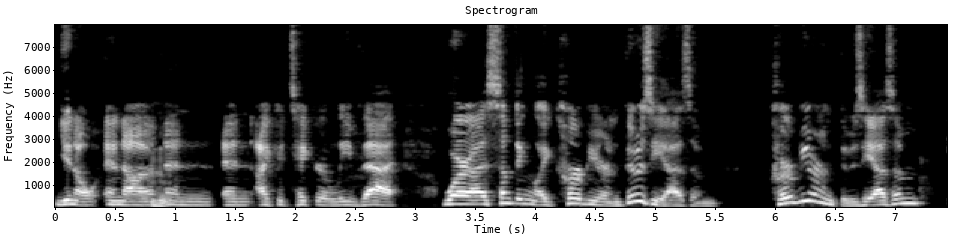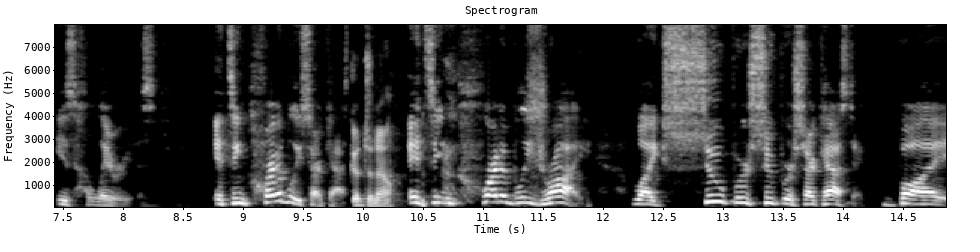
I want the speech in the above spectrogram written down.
you know, and uh, Mhm. and and I could take or leave that. Whereas something like Curb Your Enthusiasm, Curb Your Enthusiasm is hilarious. It's incredibly sarcastic. Good to know. It's incredibly dry, like super super sarcastic, but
